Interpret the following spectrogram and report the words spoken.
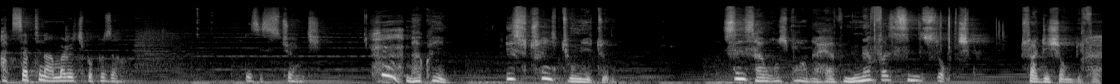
accepting our marriage proposal. This is strange. My queen, it's strange to me too. Since I was born, I have never seen such tradition before.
